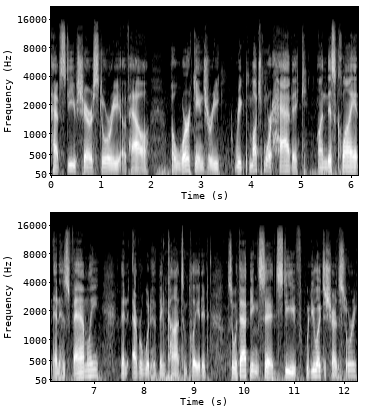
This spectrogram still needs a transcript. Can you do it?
have Steve share a story of how a work injury wreaked much more havoc on this client and his family than ever would have been contemplated. So, with that being said, Steve, would you like to share the story?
